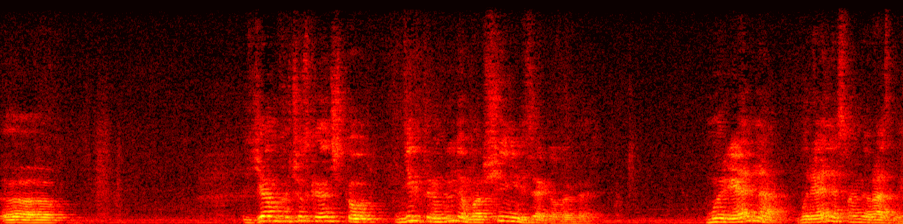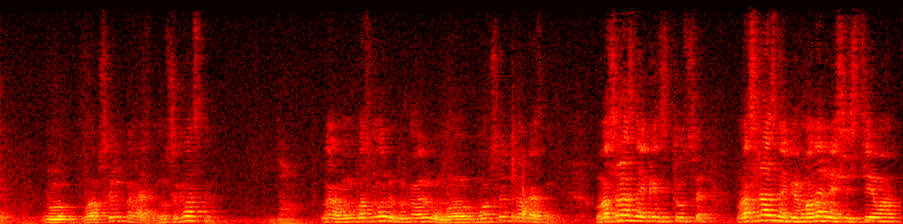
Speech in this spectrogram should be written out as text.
Э, я вам хочу сказать, что некоторым людям вообще нельзя голодать. Мы реально, мы реально с вами разные. Мы, мы абсолютно разные. Ну согласны? Да. Да, мы посмотрим друг на друга, мы, мы абсолютно разные. У нас разная конституция, у нас разная гормональная система,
